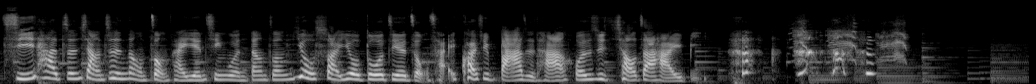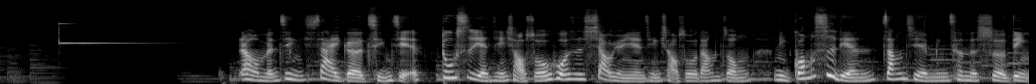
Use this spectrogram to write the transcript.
其他真相就是那种总裁言情文当中又帅又多金的总裁，快去扒着他，或者去敲诈他一笔。让我们进下一个情节：都市言情小说或是校园言情小说当中，你光是连章节名称的设定，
